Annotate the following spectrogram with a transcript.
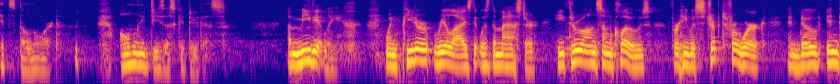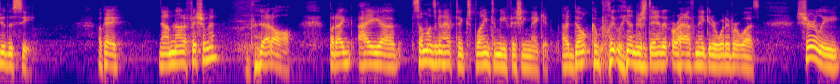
It's the Lord. Only Jesus could do this. Immediately, when Peter realized it was the Master, he threw on some clothes, for he was stripped for work, and dove into the sea. Okay, now I'm not a fisherman at all, but I, I uh, someone's going to have to explain to me fishing naked. I don't completely understand it, or half naked, or whatever it was. Surely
